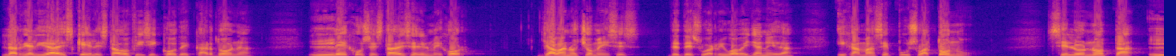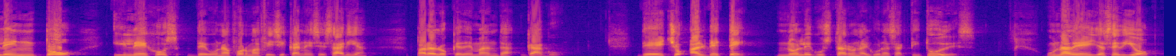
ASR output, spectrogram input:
La realidad es que el estado físico de Cardona lejos está de ser el mejor. Ya van ocho meses desde su arribo a Avellaneda y jamás se puso a tono se lo nota lento y lejos de una forma física necesaria para lo que demanda Gago. De hecho, al DT no le gustaron algunas actitudes. Una de ellas se dio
